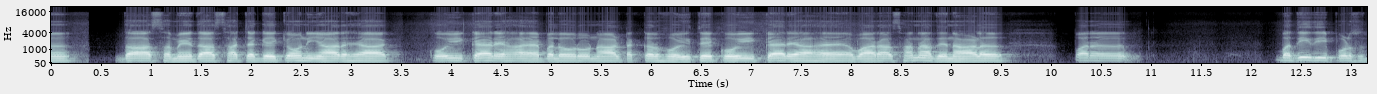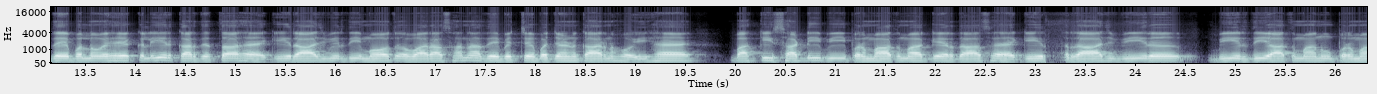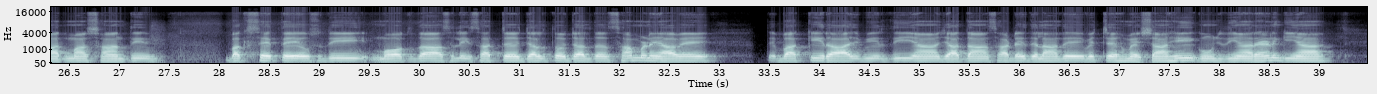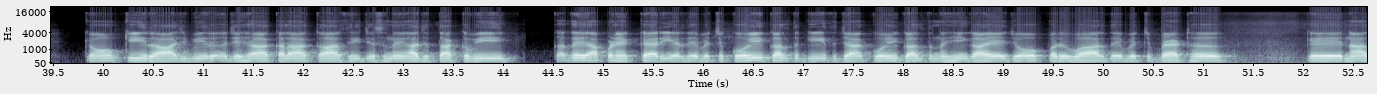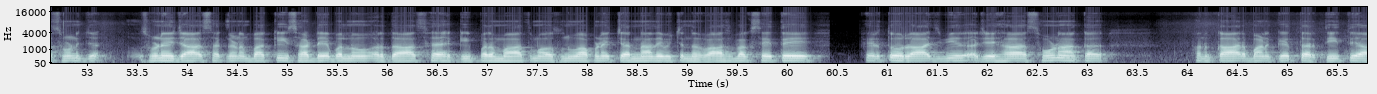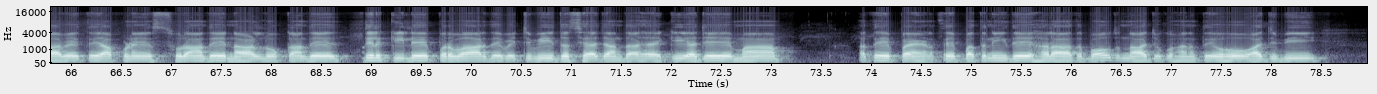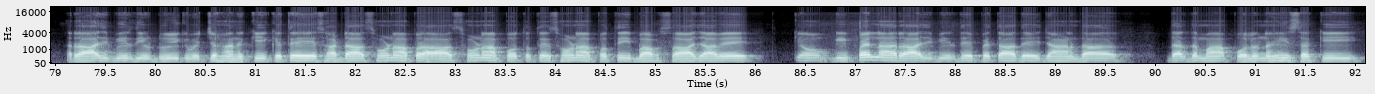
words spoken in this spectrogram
ਦਾ ਸਮੇਂ ਦਾ ਸੱਚ ਅੱਗੇ ਕਿਉਂ ਨਹੀਂ ਆ ਰਿਹਾ? ਕੋਈ ਕਹਿ ਰਿਹਾ ਹੈ ਬਲੋਰੋ ਨਾਲ ਟੱਕਰ ਹੋਈ ਤੇ ਕੋਈ ਕਹਿ ਰਿਹਾ ਹੈ ਅਵਾਰਾ ਸਾਨਾ ਦੇ ਨਾਲ, ਪਰ ਬਦੀ ਦੀ ਪੁਲਿਸ ਦੇ ਵੱਲੋਂ ਇਹ ਕਲੀਅਰ ਕਰ ਦਿੱਤਾ ਹੈ ਕਿ ਰਾਜਵੀਰ ਦੀ ਮੌਤ ਅਵਾਰਾ ਸਾਨਾ ਦੇ ਵਿੱਚ ਵੱਜਣ ਕਾਰਨ ਹੋਈ ਹੈ। ਬਾਕੀ ਸਾਡੀ ਵੀ ਪਰਮਾਤਮਾ ਅੱਗੇ ਅਰਦਾਸ ਹੈ ਕਿ ਰਾਜਵੀਰ ਵੀਰ ਦੀ ਆਤਮਾ ਨੂੰ ਪਰਮਾਤਮਾ ਸ਼ਾਂਤੀ ਬਖਸ਼ੇ ਤੇ ਉਸ ਦੀ ਮੌਤ ਦਾ ਅਸਲੀ ਸੱਚ ਜਲਦ ਤੋਂ ਜਲਦ ਸਾਹਮਣੇ ਆਵੇ ਤੇ ਬਾਕੀ ਰਾਜਵੀਰ ਦੀਆਂ ਯਾਦਾਂ ਸਾਡੇ ਦਿਲਾਂ ਦੇ ਵਿੱਚ ਹਮੇਸ਼ਾ ਹੀ ਗੂੰਜਦੀਆਂ ਰਹਿਣਗੀਆਂ, ਕਿਉਂਕਿ ਰਾਜਵੀਰ ਅਜਿਹਾ ਕਲਾਕਾਰ ਸੀ ਜਿਸ ਨੇ ਅੱਜ ਤੱਕ ਵੀ ਕਦੇ ਆਪਣੇ ਕੈਰੀਅਰ ਦੇ ਵਿੱਚ ਕੋਈ ਗਲਤ ਗੀਤ ਜਾਂ ਕੋਈ ਗਲਤ ਨਹੀਂ ਗਾਏ, ਜੋ ਪਰਿਵਾਰ ਦੇ ਵਿੱਚ ਬੈਠ ਕੇ ਨਾ ਸੁਣ ਜ- ਸੁਣੇ ਜਾ ਸਕਣ। ਬਾਕੀ ਸਾਡੇ ਵੱਲੋਂ ਅਰਦਾਸ ਹੈ ਕਿ ਪਰਮਾਤਮਾ ਉਸ ਨੂੰ ਆਪਣੇ ਚਰਨਾਂ ਦੇ ਵਿੱਚ ਨਿਵਾਸ ਬਖਸ਼ੇ ਤੇ ਫਿਰ ਤੋਂ ਰਾਜਵੀਰ ਅਜਿਹਾ ਸੋਹਣਾ ਕ ਫਨਕਾਰ ਬਣ ਕੇ ਧਰਤੀ ਤੇ ਆਵੇ ਤੇ ਆਪਣੇ ਸੁਰਾਂ ਦੇ ਨਾਲ ਲੋਕਾਂ ਦੇ ਦਿਲ ਕੀਲੇ ਪਰਿਵਾਰ ਦੇ ਵਿੱਚ ਵੀ ਦੱਸਿਆ ਜਾਂਦਾ ਹੈ ਕਿ ਅਜੇ ਮਾਂ ਅਤੇ ਭੈਣ ਤੇ ਪਤਨੀ ਦੇ ਹਾਲਾਤ ਬਹੁਤ ਨਾਜ਼ੁਕ ਹਨ ਤੇ ਉਹ ਅੱਜ ਵੀ ਰਾਜਵੀਰ ਦੀ ਉਡੀਕ ਵਿੱਚ ਹਨ ਕਿ ਕਿਤੇ ਸਾਡਾ ਸੋਹਣਾ ਭਰਾ, ਸੋਹਣਾ ਪੁੱਤ ਤੇ ਸੋਹਣਾ ਪਤੀ ਵਾਪਸ ਆ ਜਾਵੇ। ਕਿਉਂਕਿ ਪਹਿਲਾਂ ਰਾਜਵੀਰ ਦੇ ਪਿਤਾ ਦੇ ਜਾਣ ਦਾ ਦਰਦ ਮਾਂ ਭੁੱਲ ਨਹੀਂ ਸਕੀ।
